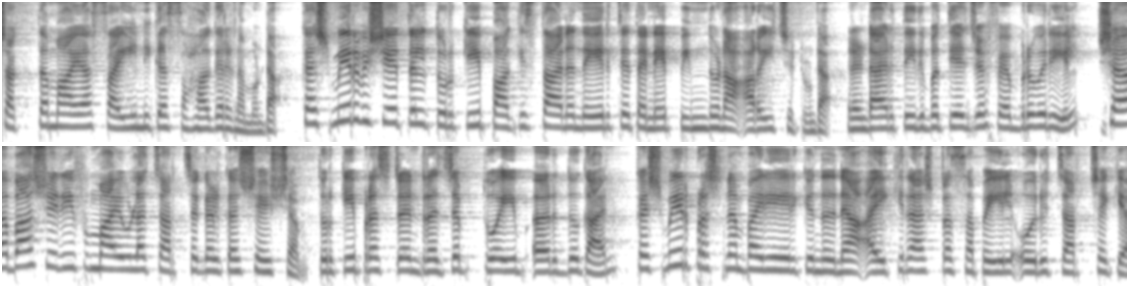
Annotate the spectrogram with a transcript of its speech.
ശക്തമായ സൈനിക സഹകരണമുണ്ട്. കശ്മീർ വിഷയത്തിൽ തുർക്കി പാകിസ്ഥാന് നേരത്തെ തന്നെ പിന്തുണ അറിയിച്ചിട്ടുണ്ട്. രണ്ടായിരത്തി ഇരുപത്തിയഞ്ച് ഫെബ്രുവരിയിൽ ഷഹബാസ് ഷെരീഫുമായുള്ള ചർച്ചകൾക്ക് ശേഷം തുർക്കി പ്രസിഡന്റ് റജബ് ത്വയ്ബ് എർദുഗാൻ കശ്മീർ പ്രശ്നം പരിഹരിക്കുന്നതിന് ഐക്യരാഷ്ട്രസഭയിൽ ഒരു ചർച്ചയ്ക്ക്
